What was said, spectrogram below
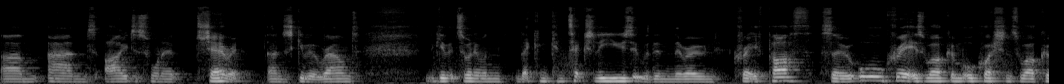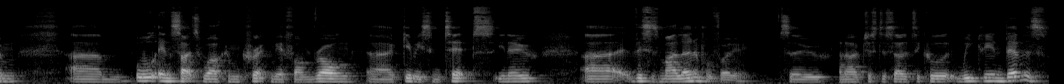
um, and I just want to share it and just give it around give it to anyone that can contextually use it within their own creative path. So all creators welcome, all questions welcome, um, all insights welcome. Correct me if I'm wrong. Uh, give me some tips. You know, uh, this is my learning portfolio. So and I've just decided to call it Weekly Endeavors.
